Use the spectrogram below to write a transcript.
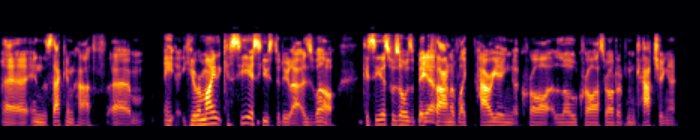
Uh, in the second half, um, he, he reminded Casillas used to do that as well. Casillas was always a big Yeah. fan of like parrying a cro- low cross rather than catching it,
